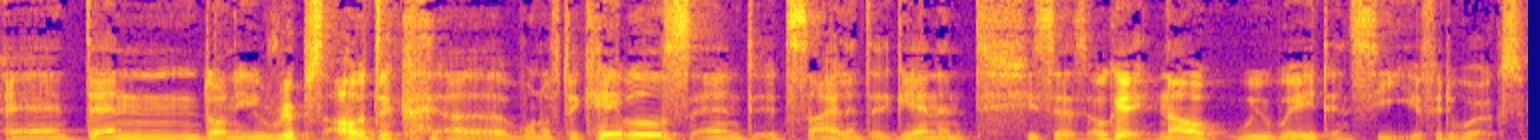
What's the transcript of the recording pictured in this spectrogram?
and then Donnie rips out the, uh, one of the cables and it's silent again. And she says, Okay, now we wait and see if it works.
